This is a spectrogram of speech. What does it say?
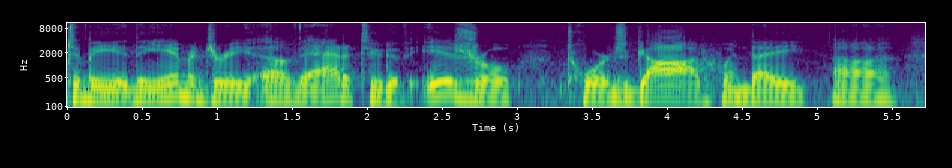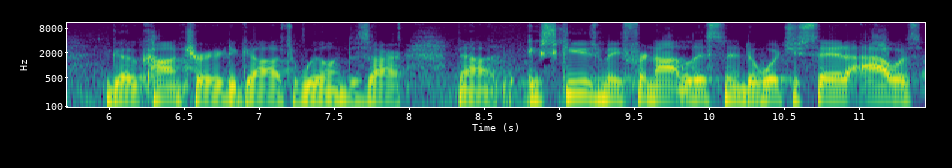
to be the imagery of the attitude of Israel towards God when they uh, go contrary to God's will and desire. Now, excuse me for not listening to what you said. I was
